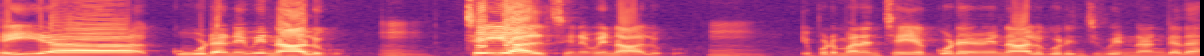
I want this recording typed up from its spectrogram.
చెయ్యకూడనివి నాలుగు. ఉమ్, చెయ్యాల్సినవి నాలుగు. ఇప్పుడు మనం చేయకూడనివి నాలుగు గురించి విన్నాం కదా.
